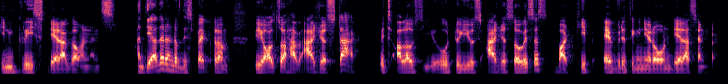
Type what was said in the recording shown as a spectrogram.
increased data governance. At the other end of the spectrum, we also have Azure Stack, which allows you to use Azure services but keep everything in your own data center.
